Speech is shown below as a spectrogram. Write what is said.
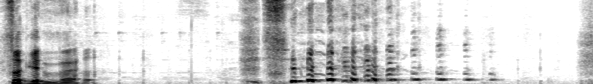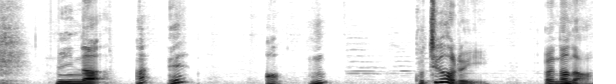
ふざけんなよ。みんな「あえ？あん？こっちが悪い？えなんだ？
